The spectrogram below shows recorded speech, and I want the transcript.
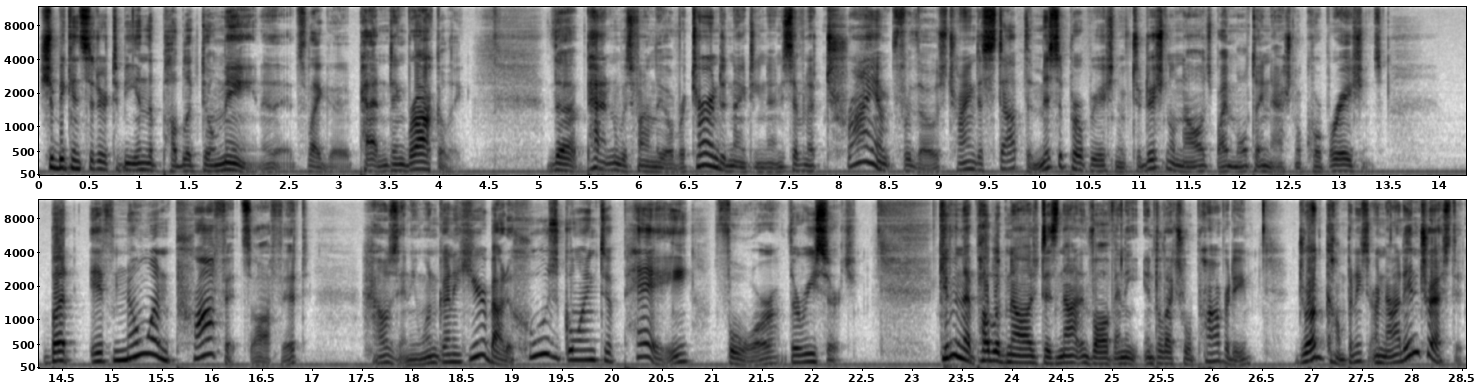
should be considered to be in the public domain. It's like uh, patenting broccoli. The patent was finally overturned in 1997, a triumph for those trying to stop the misappropriation of traditional knowledge by multinational corporations. But if no one profits off it, how's anyone going to hear about it? Who's going to pay for the research? Given that public knowledge does not involve any intellectual property, drug companies are not interested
